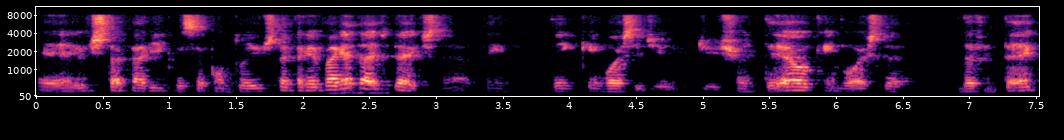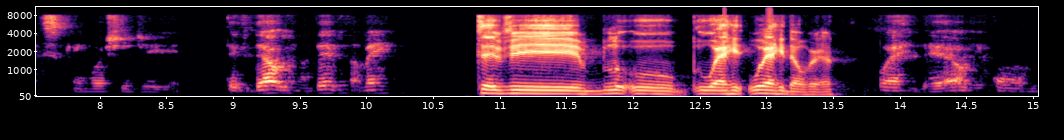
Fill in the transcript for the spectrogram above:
é, eu destacaria, que você apontou aí, eu destacaria a variedade de decks. Né? Tem, tem quem gosta de, de show quem gosta da Fintex, quem gosta de. Teve Delver, não teve também? Teve o, o, R, o R Delver. O R Delver, com,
